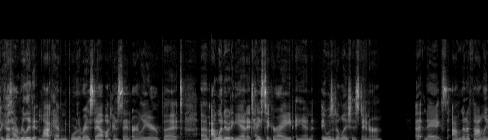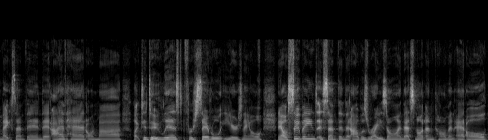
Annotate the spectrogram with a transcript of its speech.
because I really didn't like having to pour the rest out, like I said earlier. But um, I would do it again. It tasted great, and it was a delicious dinner. Up next, I'm going to finally make something that I have had on my like to-do list for several years now. Now, soup beans is something that I was raised on. That's not uncommon at all,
